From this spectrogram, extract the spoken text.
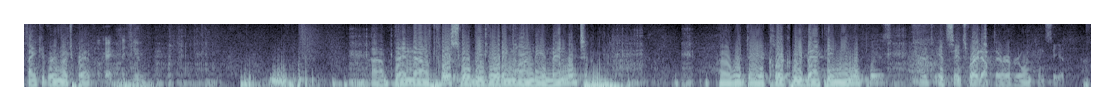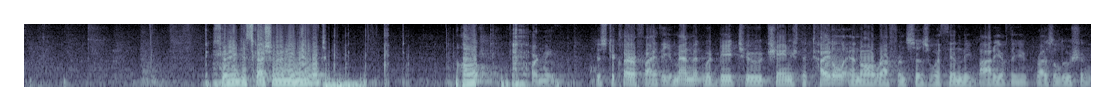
thank you very much, Brad. Okay, thank you. Uh, Then uh, first, we'll be voting on the amendment. Uh, Would the clerk read back the amendment, please? It's, it's right up there, everyone can see it. Is there any discussion on the amendment? All, pardon me? Just to clarify, the amendment would be to change the title and all references within the body of the resolution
